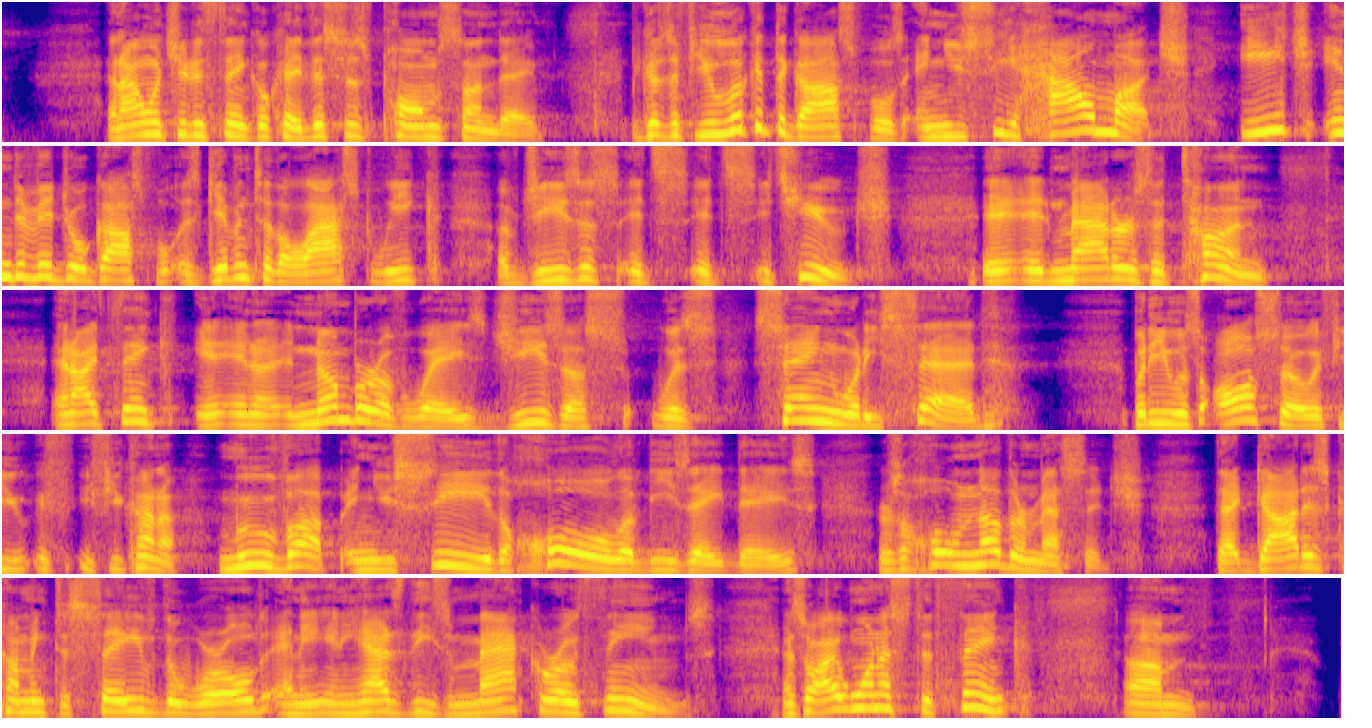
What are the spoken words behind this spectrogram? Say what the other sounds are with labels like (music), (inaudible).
And I want you to think, okay, this is Palm Sunday. Because if you look at the Gospels and you see how much each individual gospel is given to the last week of Jesus, it's, it's, it's huge. It, it matters a ton. And I think in, in a number of ways, Jesus was saying what he said but he was also, if you, if, if you kind of move up and you see the whole of these eight days, there's a whole nother message that God is coming to save the world, and he, and he has these macro themes. And so I want us to think um,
